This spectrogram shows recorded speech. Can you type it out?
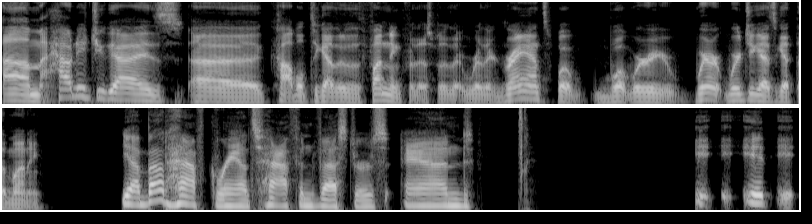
Um, how did you guys uh, cobble together the funding for this? Were there, were there grants? What what were where where'd you guys get the money? Yeah, about half grants, half investors, and it, it, it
